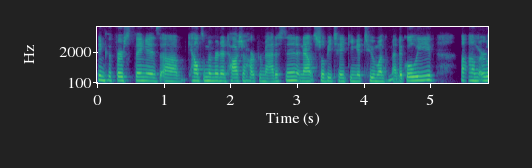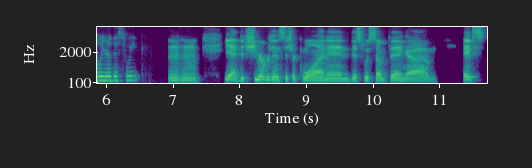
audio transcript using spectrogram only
think the first thing is um, Councilmember Natasha Harper Madison announced she'll be taking a two month medical leave um, earlier this week. Mm-hmm. Yeah, she represents District One, and this was something. Um, it's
